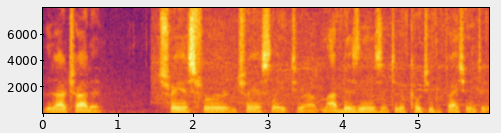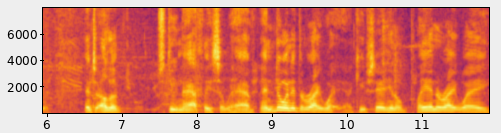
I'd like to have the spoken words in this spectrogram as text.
that I try to transfer and translate to our, my business and to the coaching profession, to and to other student athletes that we have, and doing it the right way. I keep saying, you know, playing the right way,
